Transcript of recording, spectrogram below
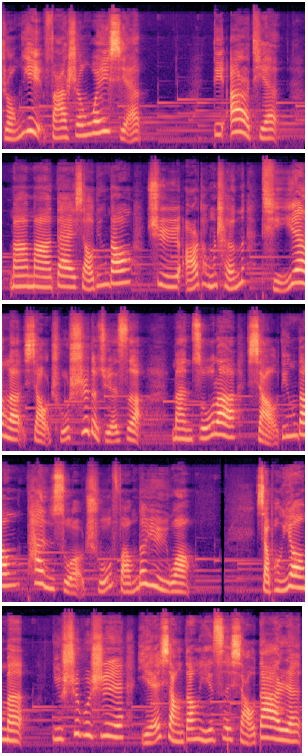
容易发生危险。第二天，妈妈带小叮当去儿童城体验了小厨师的角色，满足了小叮当探索厨房的欲望。小朋友们。你是不是也想当一次小大人，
